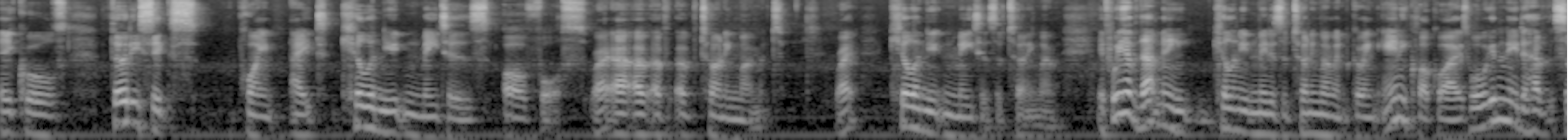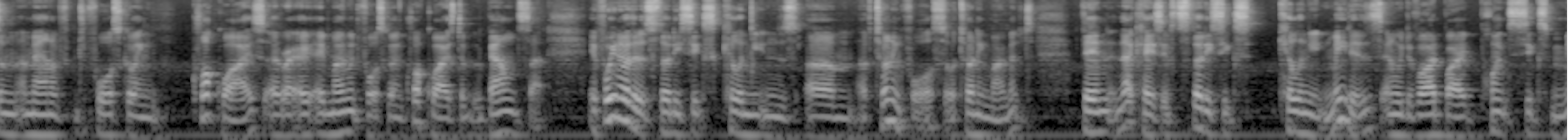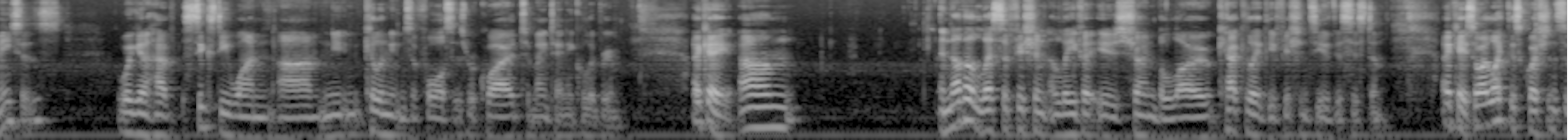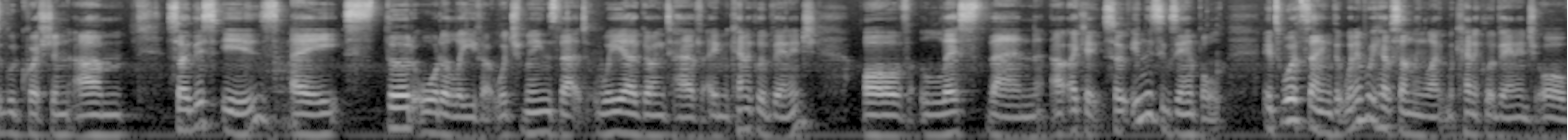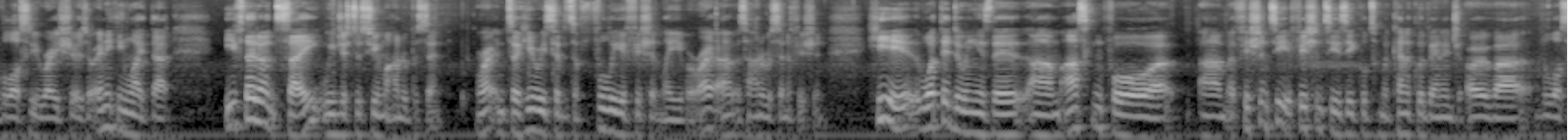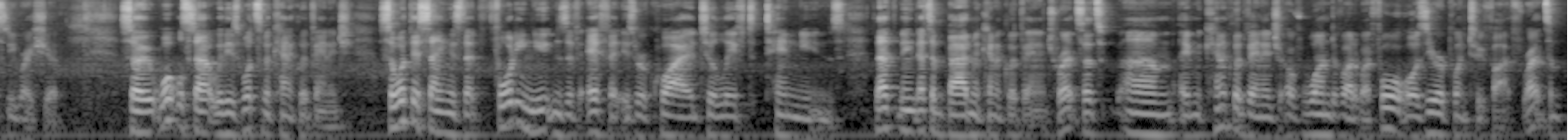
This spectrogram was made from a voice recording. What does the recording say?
equals 36.8 kilonewton meters of force, right, uh, of, of, of turning moment, right? Kilonewton meters of turning moment. If we have that many kilonewton meters of turning moment going anti-clockwise, well, we're going to need to have some amount of force going clockwise, a, a moment force going clockwise to balance that. If we know that it's 36 kilonewtons um, of turning force or turning moment, then in that case, if it's 36 kilonewton meters and we divide by 0.6 meters, we're going to have 61 um, Newton, kilonewtons of force is required to maintain equilibrium. Okay, um, another less efficient lever is shown below. Calculate the efficiency of the system. Okay, so I like this question. It's a good question. Um, so this is a third order lever, which means that we are going to have a mechanical advantage of less than, uh, okay, so in this example, it's worth saying that whenever we have something like mechanical advantage or velocity ratios or anything like that, if they don't say, we just assume 100%, right? And so here we said it's a fully efficient lever, right? Uh, it's 100% efficient. Here, what they're doing is they're um, asking for um, efficiency. Efficiency is equal to mechanical advantage over velocity ratio. So what we'll start with is what's the mechanical advantage? So what they're saying is that 40 newtons of effort is required to lift 10 newtons. That means that's a bad mechanical advantage, right? So that's um, a mechanical advantage of 1 divided by 4 or 0 0.25, right? So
